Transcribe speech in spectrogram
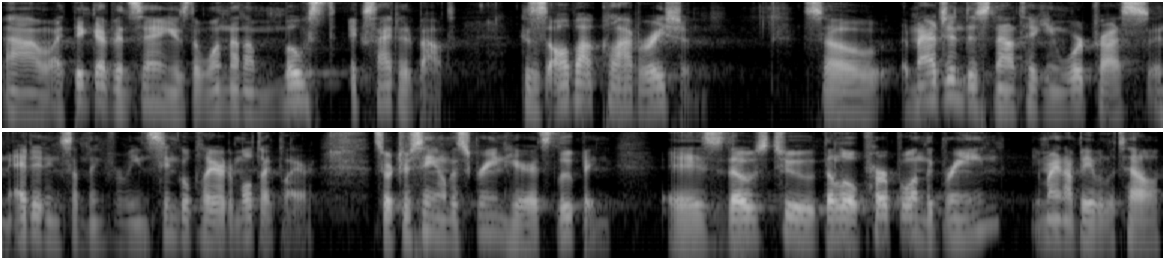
uh, I think I've been saying is the one that I'm most excited about because it's all about collaboration. So imagine this now taking WordPress and editing something from being single player to multiplayer. So what you're seeing on the screen here, it's looping, is those two, the little purple and the green, you might not be able to tell,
